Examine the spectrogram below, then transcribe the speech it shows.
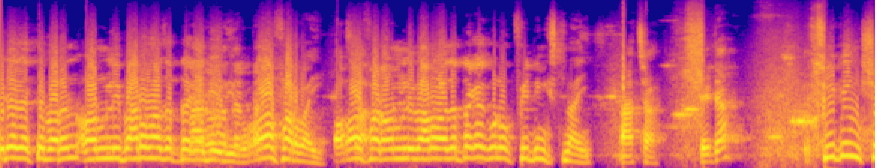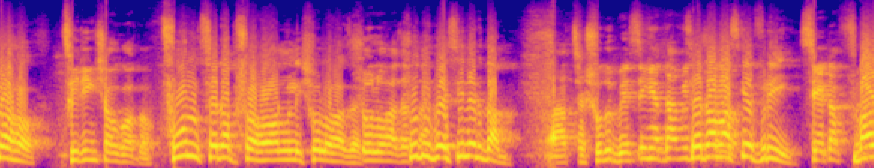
এটা দেখতে পারেন অনলি বারো হাজার টাকা দিয়ে দিব। অফার ভাই অফার অনলি বারো হাজার টাকা কোনো ফিটিংস নাই। আচ্ছা এটা? ফিটিং সহ। ফিটিং সহ কত? ফুল সেট আপ সহ অনলি ষোলো হাজার 16,000 শুধু দাম। আচ্ছা শুধু বেসিং এর দামই সেট আপ আজকে ফ্রি সেট আপ ভাই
